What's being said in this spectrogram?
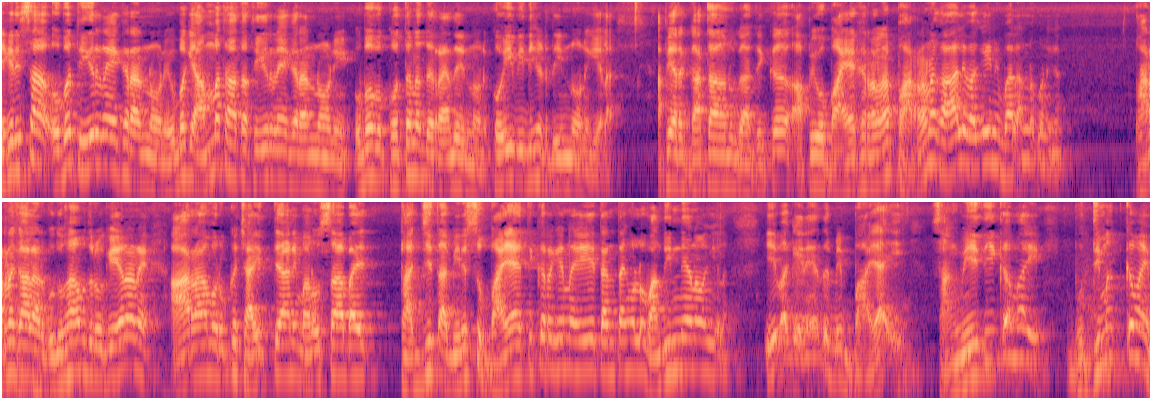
ඒක නිසා ඔබ තීරණය කරන්න ඕනේ. ඔබගේ අම්මා තාත්තා තීරණය කරන්න ඕනේ. ඔබව කොතනද රැඳෙන්න ඕනේ. කොයි විදිහටද ඉන්න ඕනේ කියලා. අපි අර ගතානුගතික අපිව බය කරලා පරණ කාලේ වගේනේ බලන්නකො නිකන්. පරණ කාලේ අර බුදුහාමුදුරුවෝ කියනනේ ආරාම රුක්ක චෛත්‍යානි මනුස්සා බය තජ්ජිත මිනිස්සු බය ඇති කරගෙන ඒ තැන් තැන් වල වඳින්න යනවා කියලා. ඒ වගේ නේද මේ බයයි සංවේදීකමයි බුද්ධිමත්කමයි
